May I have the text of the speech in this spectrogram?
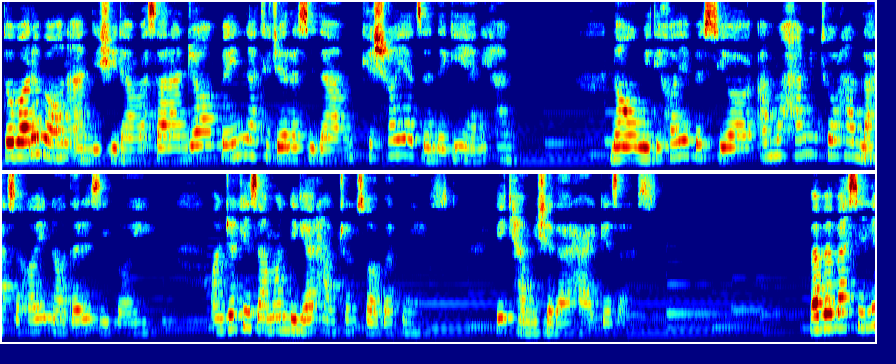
دوباره به آن اندیشیدم و سرانجام به این نتیجه رسیدم که شاید زندگی یعنی همین. ناامیدی های بسیار اما همینطور هم لحظه های نادر زیبایی آنجا که زمان دیگر همچون سابق نیست یک همیشه در هرگز است و به وسیله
